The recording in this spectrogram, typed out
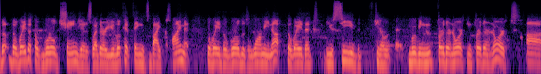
the the way that the world changes, whether you look at things by climate, the way the world is warming up, the way that you see the you know moving further north and further north, uh,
